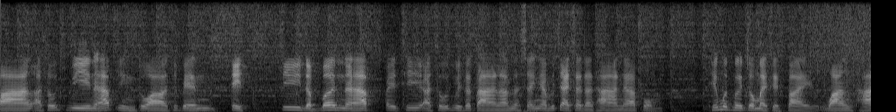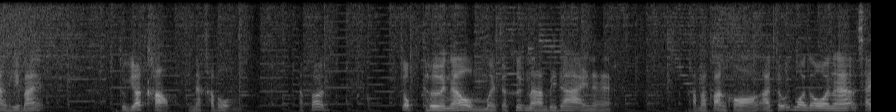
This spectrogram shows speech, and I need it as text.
วางอาซูดวีนะครับอีกตัวที่เป็นติดจี้ดับเบิลนะครับ ไปที่อาซูดวีสตาร์นะครับใช้งานวิจัยสัตว์ทานนะครับผมทิ้งหมดมือโจมใหม่เจ็ดใบวางทางหิมะสู่ยอดเขานะครับผม แล้วก็จบเทินนะผมเหมือนจะขึ้นมาไม่ได้นะฮะขับมาฝั่งของอาซูดโมโนนะฮะใช้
